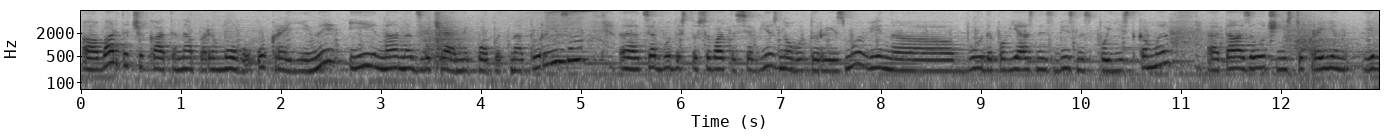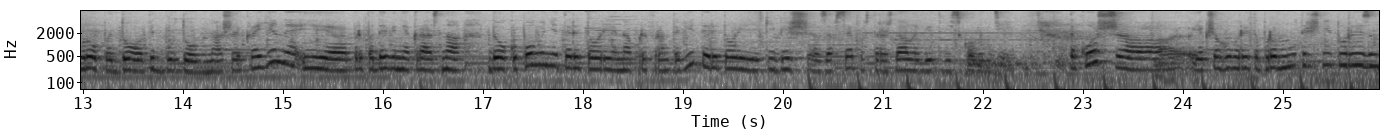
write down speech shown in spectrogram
Варто чекати на перемогу України і на надзвичайний попит на туризм. Е, Це буде стосуватися в'їзного туризму. Він буде пов'язаний з бізнес-поїздками та залученістю країн Європи до відбудови нашої країни. І припаде він якраз на доокуповані території, на прифронтові території, які більш за все постраждали від військових дій. Також, е, якщо говорити про внутрішній туризм,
